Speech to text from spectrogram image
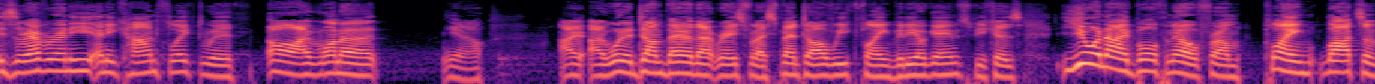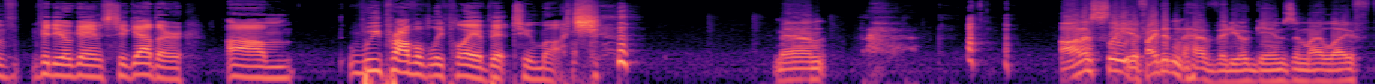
is there ever any any conflict with oh I want to you know, I, I would have done better that race, but I spent all week playing video games because you and I both know from playing lots of video games together, um, we probably play a bit too much. Man, honestly, if I didn't have video games in my life,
